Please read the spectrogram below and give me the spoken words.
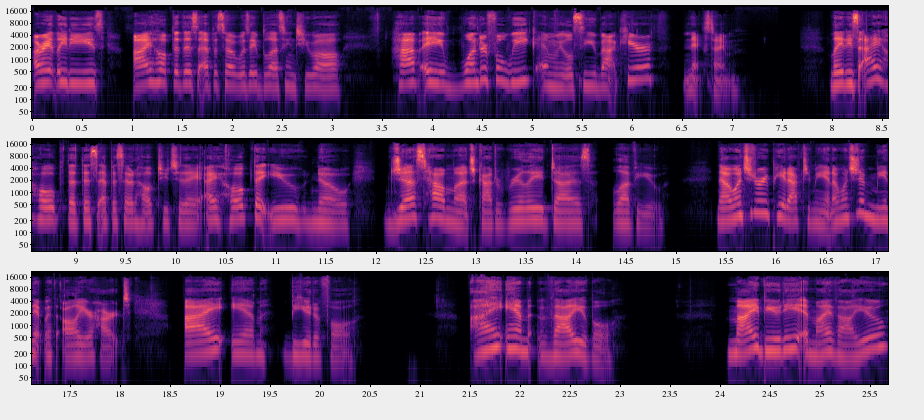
All right, ladies, I hope that this episode was a blessing to you all. Have a wonderful week, and we will see you back here next time. Ladies, I hope that this episode helped you today. I hope that you know just how much God really does love you. Now, I want you to repeat after me, and I want you to mean it with all your heart. I am beautiful. I am valuable. My beauty and my value,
